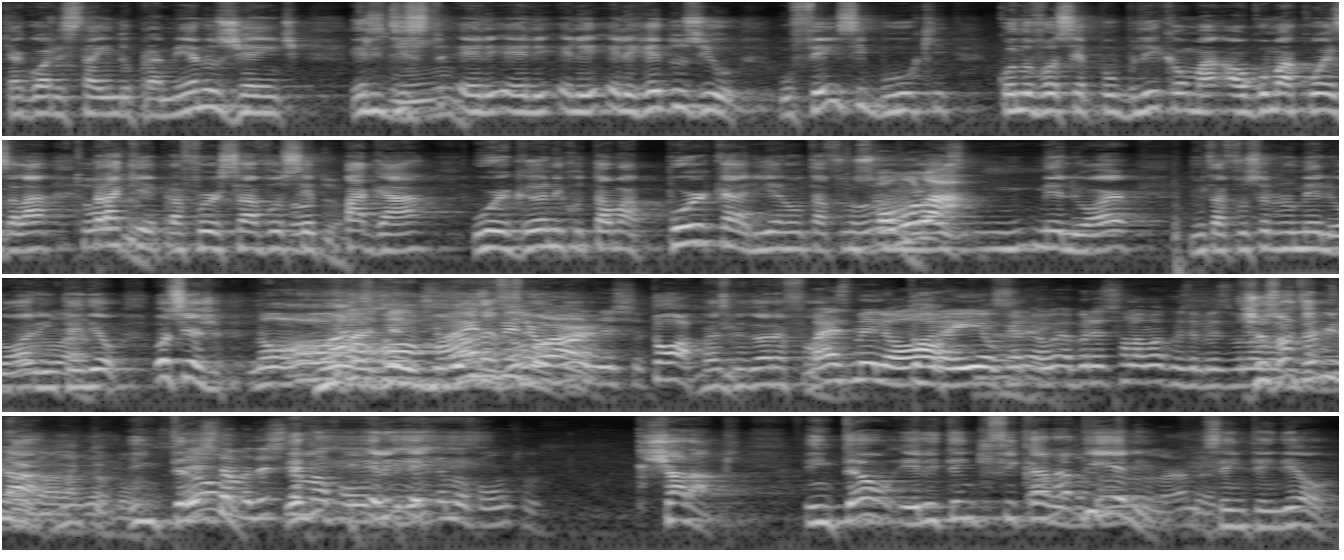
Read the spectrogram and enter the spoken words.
que agora está indo para menos gente. Ele, dist, ele, ele, ele, ele, reduziu o Facebook quando você publica uma, alguma coisa lá. Para quê? Para forçar você Tudo. pagar. O orgânico tá uma porcaria, não tá funcionando mais, melhor, não tá funcionando melhor, Vamos entendeu? Lá. Ou seja, Nossa, mais, gente, mais, mais melhor, deixa... top. Mais melhor é foda. Mais melhor top, aí, eu, quero, eu, eu preciso falar uma coisa. Deixa eu só terminar. Não, não, então, deixa, eu dar meu ponto. Ele, deixa eu dar meu ponto. Shut up. Então, ele tem que ficar Não, na dele. Você entendeu?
